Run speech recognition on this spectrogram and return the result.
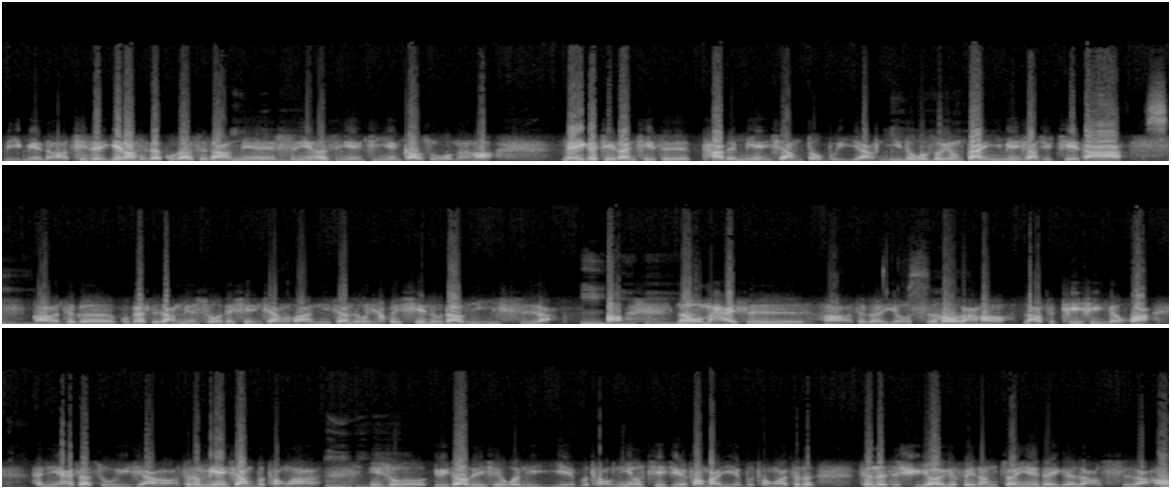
里面的哈。其实严老师在股票市场里面十年二十年经验告诉我们哈。每一个阶段其实它的面向都不一样。你如果说用单一面向去解答，啊，这个股票市场里面所有的现象的话，你这样子会会陷入到迷失了。嗯，啊，那我们还是啊，这个有时候了哈，老师提醒的话。你还是要注意一下哈，这个面向不同啊，你所遇到的一些问题也不同，你用解决方法也不同啊，这个真的是需要一个非常专业的一个老师啊哈。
